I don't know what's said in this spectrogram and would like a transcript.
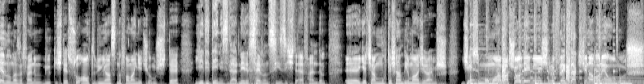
inanılmaz efendim. Büyük işte su altı dünyasında falan geçiyormuş. İşte yedi denizler neydi? Seven Seas işte efendim. Ee, geçen muhteşem bir maceraymış. Jason Momoa başroldeymiş. Reflex Action abone olmuş.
